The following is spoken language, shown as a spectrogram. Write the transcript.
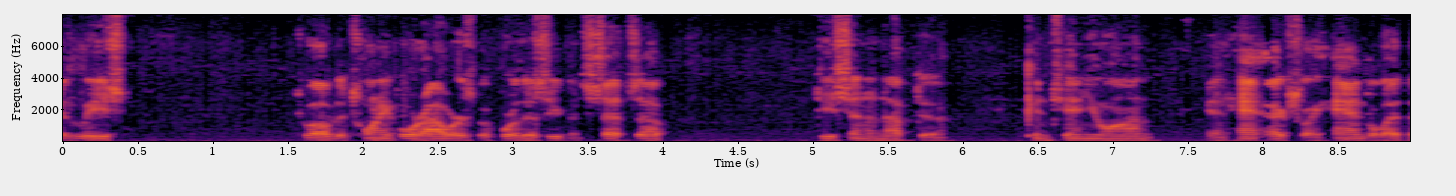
at least 12 to 24 hours before this even sets up decent enough to continue on and ha actually handle it.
